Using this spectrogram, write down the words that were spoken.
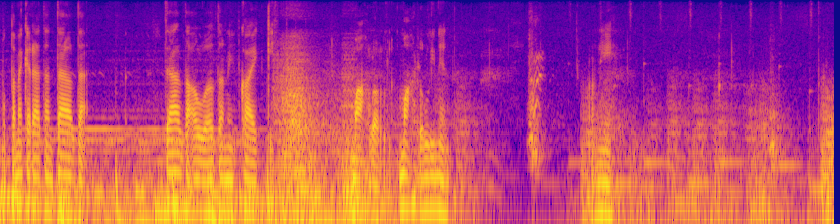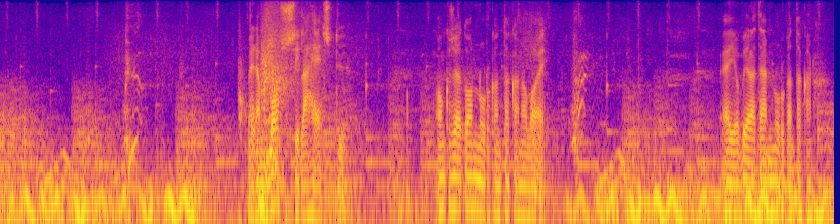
Mutta me kerätään täältä, täältä alueelta niin kaikki mahdoll- mahdollinen. No niin. Meidän bossi lähestyy. Onko se ton nurkan takana vai? Ei ole vielä tän nurkan takana.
